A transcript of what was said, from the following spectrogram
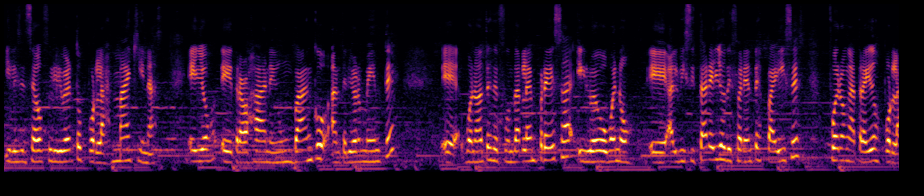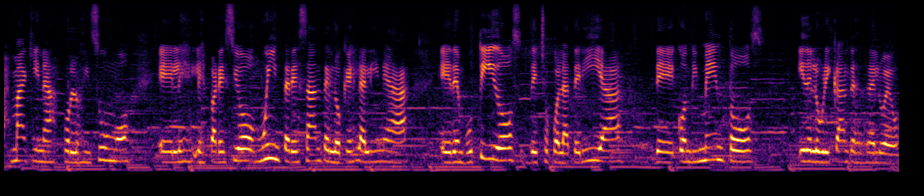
y el licenciado Filiberto por las máquinas. Ellos eh, trabajaban en un banco anteriormente, bueno, antes de fundar la empresa y luego, bueno, al visitar ellos diferentes países, fueron atraídos por las máquinas, por los insumos, les, pareció muy interesante lo que es la línea de embutidos, de chocolatería, de condimentos y de lubricantes, desde luego.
